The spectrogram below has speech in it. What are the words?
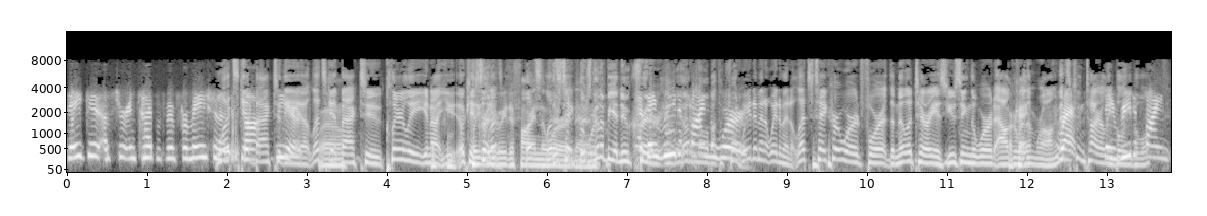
they get a certain type of information. and Let's it's get not back to the. Uh, let's Well, get back to clearly. You're not. You, okay, so completely let's, redefine let's, the let's word take There's going to be a new critter. We gotta redefine about the word. Wait a minute. Wait a minute. Let's take her word for it. The military is using the word algorithm wrong. Correct. That's entirely they believable. redefine.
